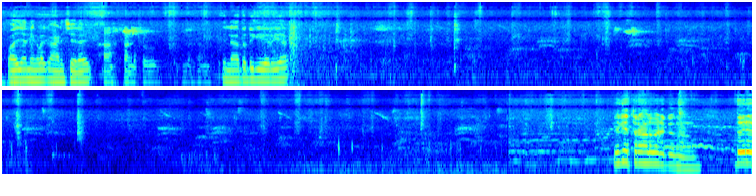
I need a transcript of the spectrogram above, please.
അപ്പോൾ അത് ഞാൻ നിങ്ങളെ കാണിച്ചു തരാം. ആ ഇതിനകത്തോട്ട് കയറിയ ഇതൊക്കെ എത്ര നാൾ പഴക്കം കാണും? ഇതൊരു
